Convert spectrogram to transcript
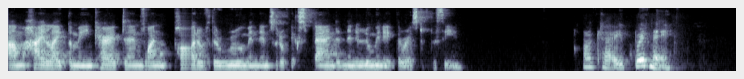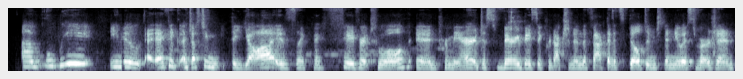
um, highlight the main character in one part of the room and then sort of expand and then illuminate the rest of the scene. Okay, Brittany. Um, well, we you know, I think adjusting the yaw is like my favorite tool in Premiere. Just very basic production, and the fact that it's built into the newest version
